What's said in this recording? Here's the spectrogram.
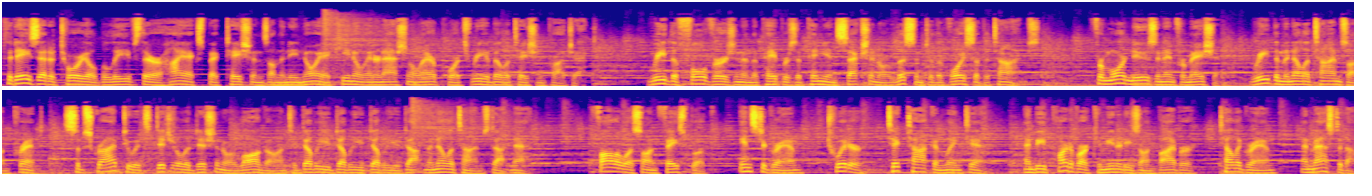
Today's editorial believes there are high expectations on the Ninoy Aquino International Airport's rehabilitation project. Read the full version in the paper's opinion section or listen to the voice of the Times. For more news and information, read the Manila Times on print, subscribe to its digital edition or log on to www.manilatimes.net. Follow us on Facebook, Instagram, Twitter, TikTok and LinkedIn, and be part of our communities on Viber, Telegram, and Mastodon.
